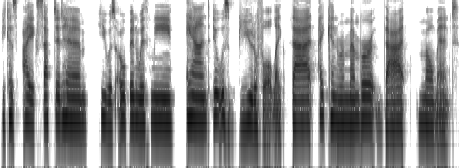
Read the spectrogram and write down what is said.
because I accepted him. He was open with me and it was beautiful. Like that, I can remember that moment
